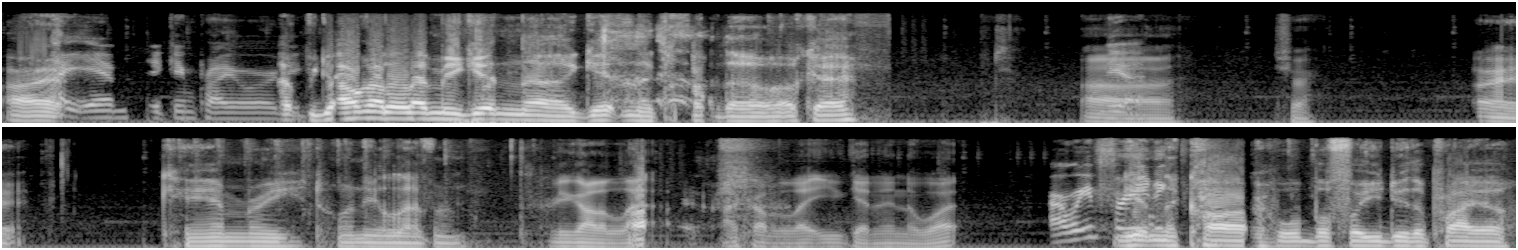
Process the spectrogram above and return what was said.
All right. I am taking priority. Y'all gotta let me get in the get in the car though, okay? Uh Yeah. sure. All right. Camry 2011. You gotta let I gotta let you get into what? Are we free to Get in to the car well, before you do the prio.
